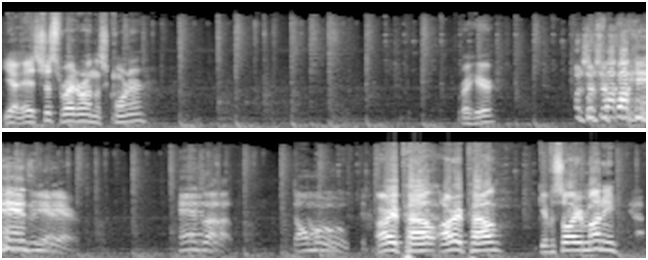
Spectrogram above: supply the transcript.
Yeah, it's just right around this corner. Right here. Put your, fucking hands in the air. Hands up. Don't move. All right, pal. All right, pal. Give us all your money. Rob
